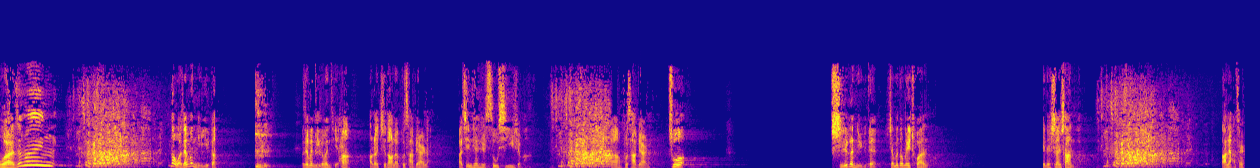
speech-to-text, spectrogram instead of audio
我这么，那我再问你一个，我再问你一个问题啊。好了，知道了，不擦边了。啊，今天是苏西是吧？啊，不擦边了。说，十个女的什么都没穿，给那扇扇子。打俩字儿，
